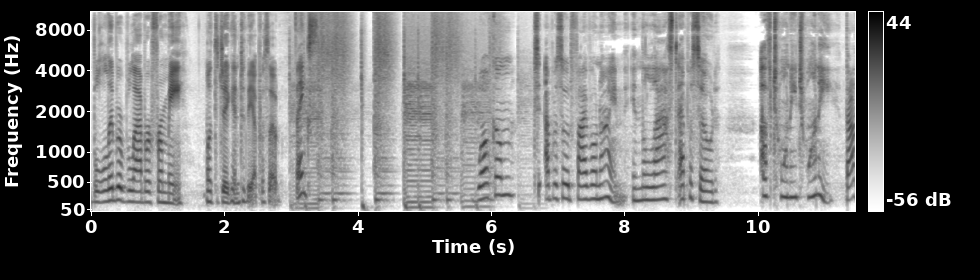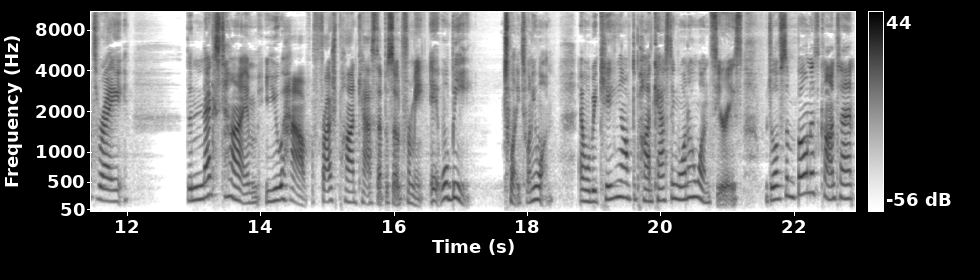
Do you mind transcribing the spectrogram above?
blibber blabber from me, let's dig into the episode. Thanks. Welcome to episode 509 in the last episode of 2020. That's right. The next time you have a fresh podcast episode for me, it will be 2021. And we'll be kicking off the Podcasting 101 series, which will have some bonus content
